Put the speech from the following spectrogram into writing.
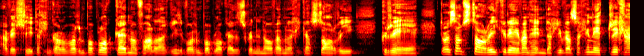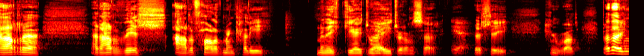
a felly da chi'n gorfod bod yn boblogaeth mewn ffordd, ac i fod yn boblogaeth yn sgwennu nofel, mae'n chi'n cael stori gre. Does am stori gre fan hyn, da chi fel sa chi'n edrych ar yr arddull, ar y ffordd mae'n cael ei mynegu a'i dweud, yeah. amser. Yeah. Felly, Chi'n gwybod? Byddai'n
